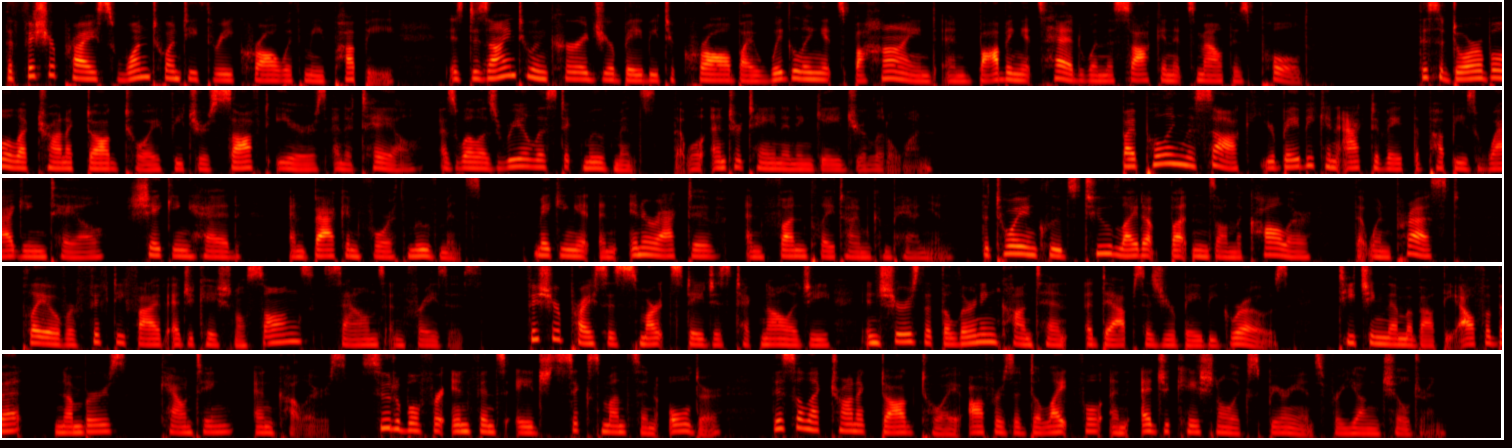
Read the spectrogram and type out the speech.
The Fisher Price 123 Crawl With Me puppy is designed to encourage your baby to crawl by wiggling its behind and bobbing its head when the sock in its mouth is pulled. This adorable electronic dog toy features soft ears and a tail, as well as realistic movements that will entertain and engage your little one. By pulling the sock, your baby can activate the puppy's wagging tail, shaking head, and back and forth movements, making it an interactive and fun playtime companion. The toy includes two light up buttons on the collar that, when pressed, play over 55 educational songs, sounds, and phrases. Fisher Price's Smart Stages technology ensures that the learning content adapts as your baby grows, teaching them about the alphabet, numbers, counting, and colors. Suitable for infants aged six months and older, this electronic dog toy offers a delightful and educational experience for young children.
